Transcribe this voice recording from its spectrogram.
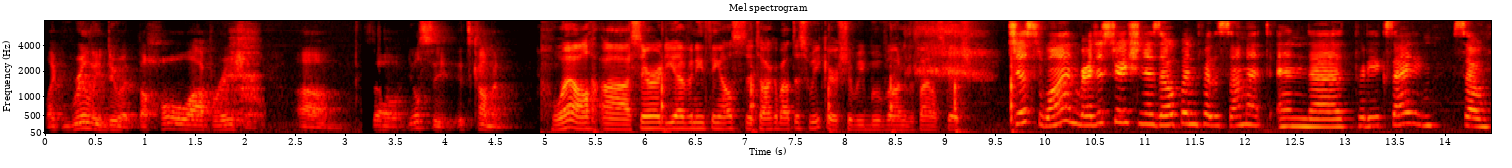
Like, really do it, the whole operation. Um, so you'll see, it's coming. Well, uh, Sarah, do you have anything else to talk about this week, or should we move on to the final stage? Just one. Registration is open for the summit, and uh, pretty exciting. So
